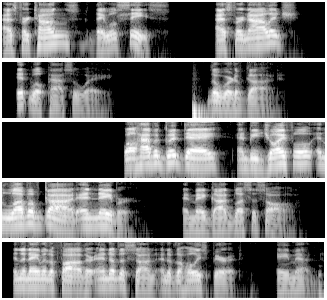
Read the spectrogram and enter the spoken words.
As for tongues, they will cease. As for knowledge, it will pass away. The Word of God. Well, have a good day and be joyful in love of God and neighbor, and may God bless us all. In the name of the Father, and of the Son, and of the Holy Spirit. Amen.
